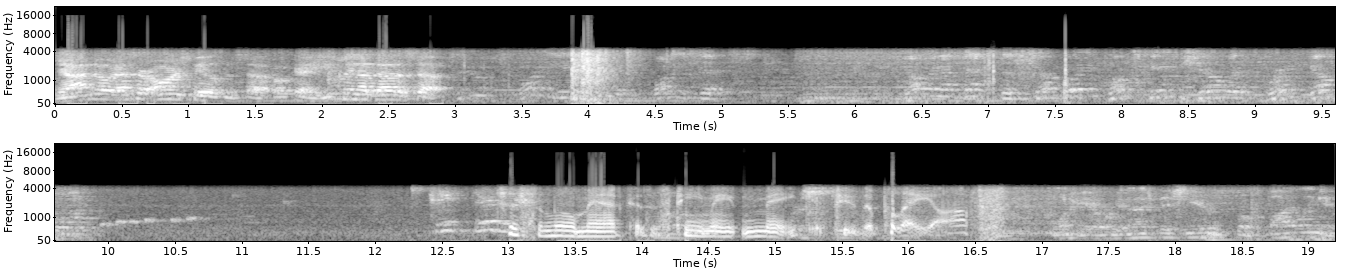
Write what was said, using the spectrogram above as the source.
Yeah, I know, that's her orange peels and stuff. Okay, you clean up the other stuff. 28 to 26. Coming up next, the Subway postgame show with Bryant Gumbel. Just a little mad because his team ain't make it to the playoffs. Want to get organized this year? For filing and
